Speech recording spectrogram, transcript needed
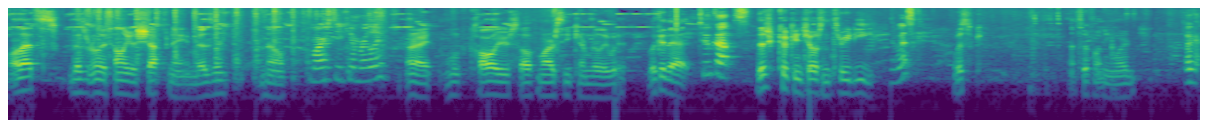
Well, that's doesn't really sound like a chef name, does it? No. Marsee Kymberly. All right. We'll call yourself Marsee Kymberly. Look at that. Two cups. This cooking show's in 3D. Whisk. Whisk. That's a funny word. Okay.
